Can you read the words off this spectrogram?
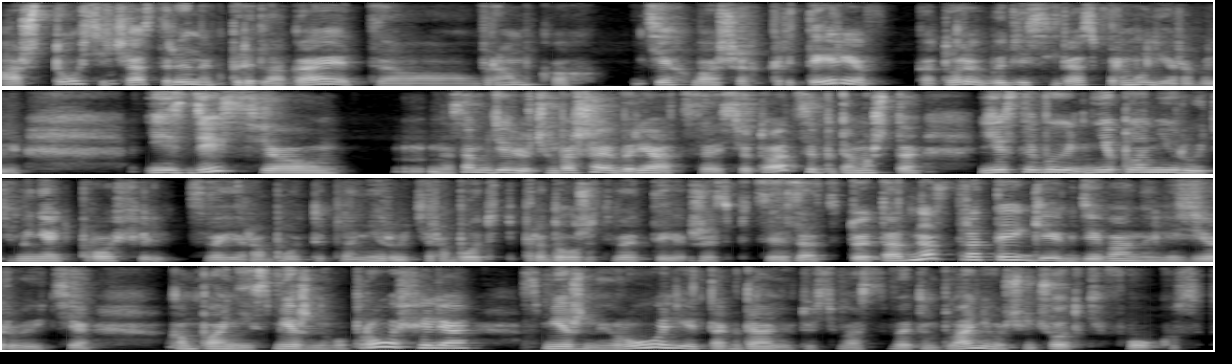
а что сейчас рынок предлагает э, в рамках тех ваших критериев, которые вы для себя сформулировали. И здесь э, на самом деле очень большая вариация ситуации, потому что если вы не планируете менять профиль своей работы, планируете работать, продолжить в этой же специализации, то это одна стратегия, где вы анализируете компании смежного профиля, смежные роли и так далее. То есть у вас в этом плане очень четкий фокус.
